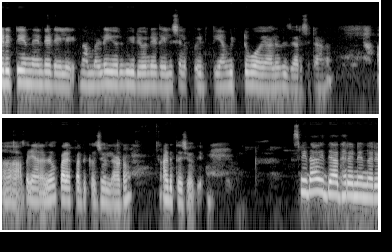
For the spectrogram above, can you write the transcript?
എഡിറ്റ് ചെയ്യുന്നതിന്റെ ഇടയിൽ നമ്മളുടെ ഈ ഒരു വീഡിയോന്റെ ഇടയിൽ ചിലപ്പോൾ എഡിറ്റ് ചെയ്യാൻ വിട്ടുപോയാലോ വിചാരിച്ചിട്ടാണ്. അപ്പൊ ഞാനത് പല പതുക്കെ ചൊല്ലാം കേട്ടോ അടുത്ത ചോദ്യം. സ്മിത വിദ്യാധരൻ എന്നൊരു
